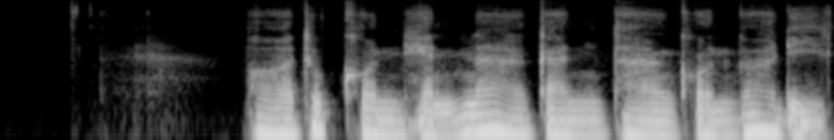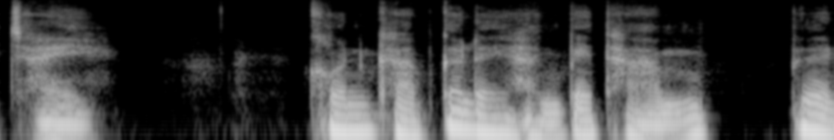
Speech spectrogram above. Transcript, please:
ๆ พอทุกคนเห็นหน้ากันทางคนก็ดีใจ คนขับก็เลยหันไปถามเพื่อน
